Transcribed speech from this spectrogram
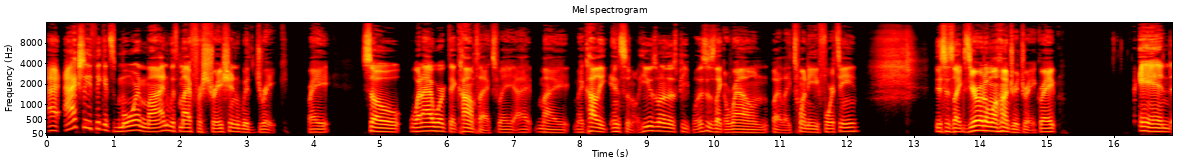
I actually think it's more in line with my frustration with Drake, right? So when I worked at Complex, right, I my my colleague Insanul, he was one of those people. This is like around what like 2014. This is like zero to 100 Drake, right? And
